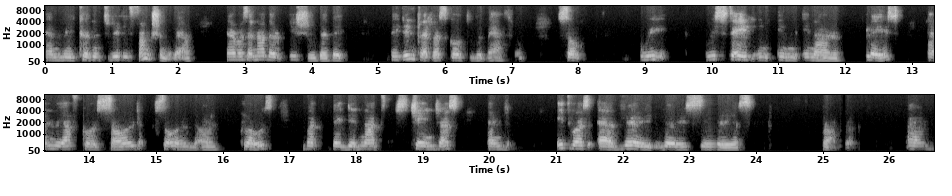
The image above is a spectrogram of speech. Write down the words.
and we couldn't really function well. There was another issue that they, they didn't let us go to the bathroom. So we, we stayed in, in, in our place and we of course sold, soiled our clothes, but they did not change us. And it was a very, very serious problem um,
